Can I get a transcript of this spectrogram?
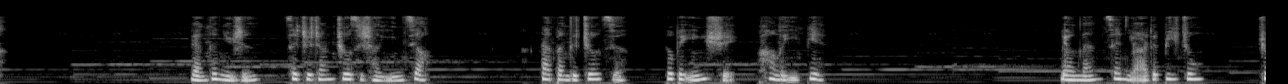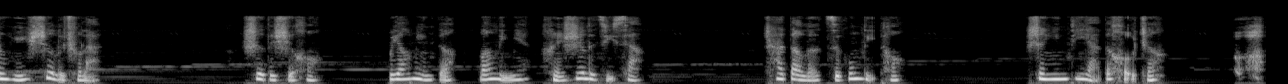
两个女人在这张桌子上淫叫，大半个桌子都被饮水泡了一遍。柳南在女儿的逼中，终于射了出来。射的时候，不要命的往里面狠日了几下，插到了子宫里头。声音低哑的吼着：“啊，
